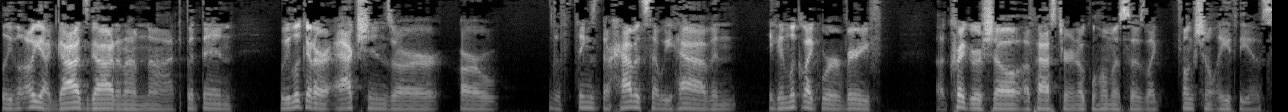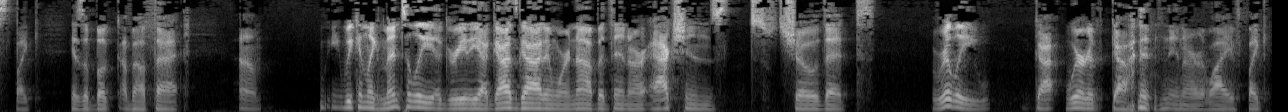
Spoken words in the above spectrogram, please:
believe, oh yeah, God's God and I'm not. But then we look at our actions, our, our, the things, the habits that we have and it can look like we're very uh, Craig Groeschel, a pastor in Oklahoma, says like functional atheists. Like, he has a book about that. Um, we, we can like mentally agree that yeah, God's God and we're not, but then our actions show that really God, we're God in, in our life. Like,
